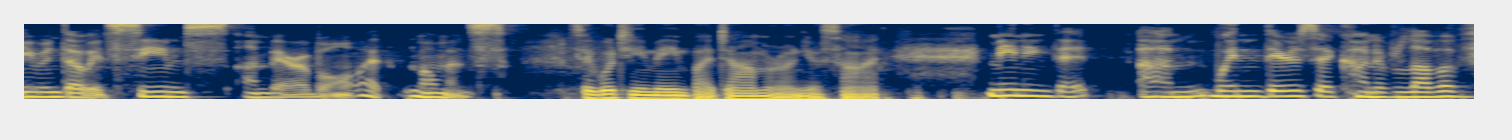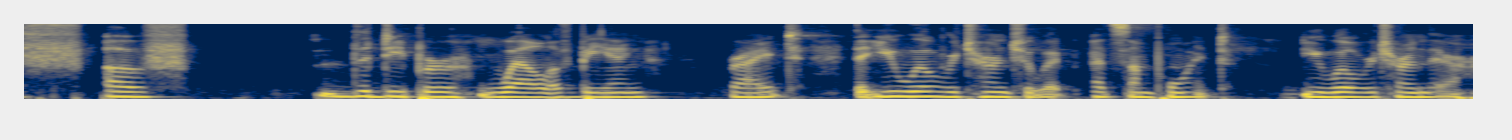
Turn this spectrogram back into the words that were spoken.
even though it seems unbearable at moments. So, what do you mean by Dharma on your side? Meaning that um, when there's a kind of love of, of the deeper well of being, right, that you will return to it at some point. You will return there.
